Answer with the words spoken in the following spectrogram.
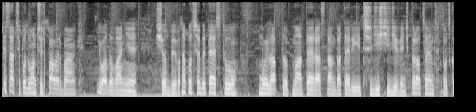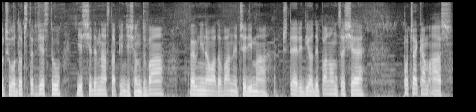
Wystarczy podłączyć powerbank i ładowanie się odbywa. Na potrzeby testu mój laptop ma teraz stan baterii 39%, podskoczyło do 40%, jest 17.52, w pełni naładowany, czyli ma 4 diody palące się. Poczekam aż,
